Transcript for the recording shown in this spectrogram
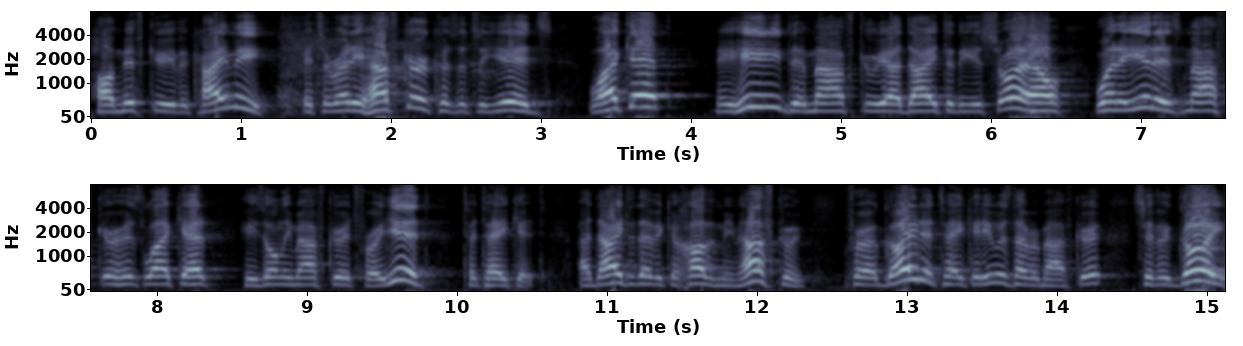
Ha mifkiri v'kaimi. It's already hefker because it's a yid's leket. Nehi de mafkiri adai to the Israel. When a yid is mafkir his leket, he's only mafkir it for a yid to take it. Adai to devi kachavim mafkir. For a guy to take it, he was never mafkir. So if a guy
